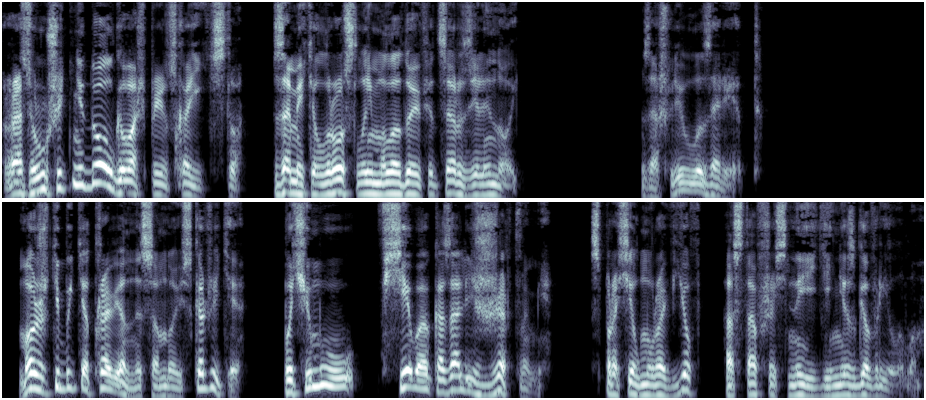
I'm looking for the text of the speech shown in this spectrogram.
«Разрушить недолго, ваше превосходительство», — заметил рослый молодой офицер Зеленой. Зашли в лазарет. «Можете быть откровенны со мной. Скажите, почему все вы оказались жертвами?» — спросил Муравьев, оставшись наедине с Гавриловым.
